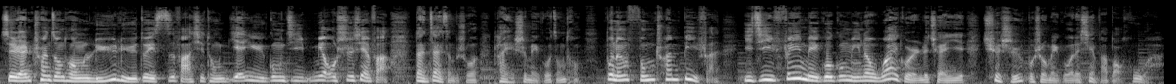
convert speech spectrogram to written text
虽然川总统屡屡对司法系统言语攻击、藐视宪法，但再怎么说，他也是美国总统，不能逢川必反，以及非美国公民的外国人的权益确实不受美国的宪法保护啊。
